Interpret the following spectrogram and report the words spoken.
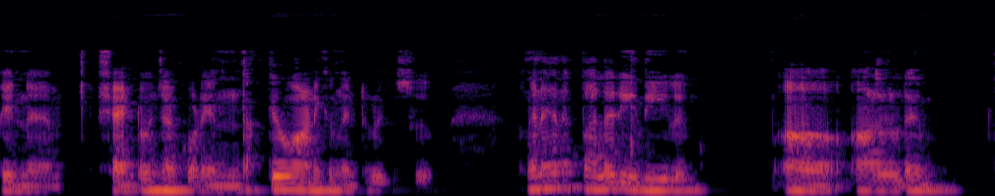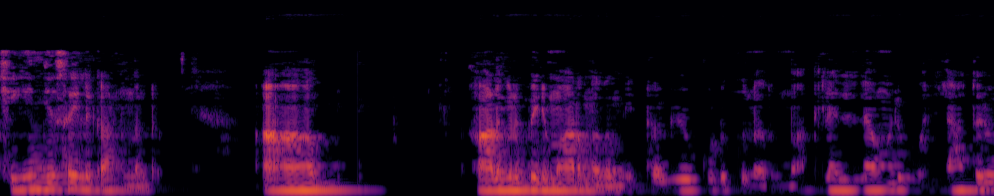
പിന്നെ ഷൈൻ ചാക്കോടെ എന്തൊക്കെയോ കാണിക്കുന്ന ഇന്റർവ്യൂസ് അങ്ങനെ അങ്ങനെ പല രീതിയിൽ ആളുകളുടെ ചേഞ്ചസ് അതിൽ കാണുന്നുണ്ട്. ആ ആളുകൾ പെരുമാറുന്നതും ഇന്റർവ്യൂ കൊടുക്കുന്നതും അതിലെല്ലാം ഒരു വല്ലാത്തൊരു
